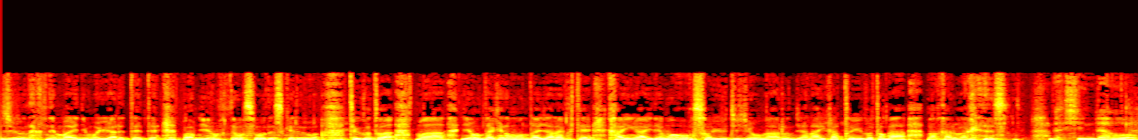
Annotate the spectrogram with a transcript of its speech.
十何年前にも言われてて、まあ日本でもそうですけれども、ということは、まあ日本だけの問題じゃなくて、海外でもそういう事情があるんじゃないかということがわかるわけです。診断を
